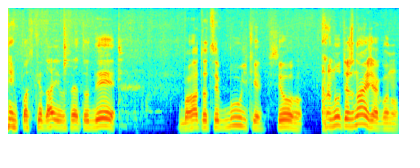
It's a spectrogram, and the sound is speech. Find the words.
І поскидаю все туди. Багато цибульки, всього. Ну ти ж знаєш, як воно.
